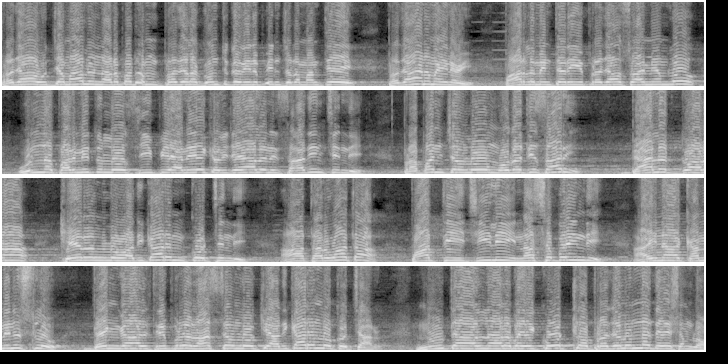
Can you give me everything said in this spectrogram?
ప్రజా ఉద్యమాలు నడపడం ప్రజల గొంతుకు వినిపించడం అంతే ప్రధానమైనవి. పార్లమెంటరీ ప్రజాస్వామ్యంలో ఉన్న పరిమితుల్లో సిపి అనేక విజయాలను సాధించింది. ప్రపంచంలో మొదటిసారి బ్యాలెట్ ద్వారా కేరళలో అధికారం వచ్చింది ఆ తర్వాత పార్టీ చీలి నష్టపోయింది. అయినా కమ్యూనిస్టులు బెంగాల్ త్రిపుర రాష్ట్రంలోకి అధికారంలోకి వచ్చారు. నూట నలభై కోట్ల ప్రజలున్న దేశంలో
